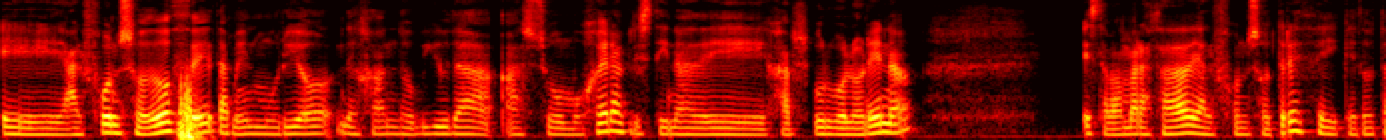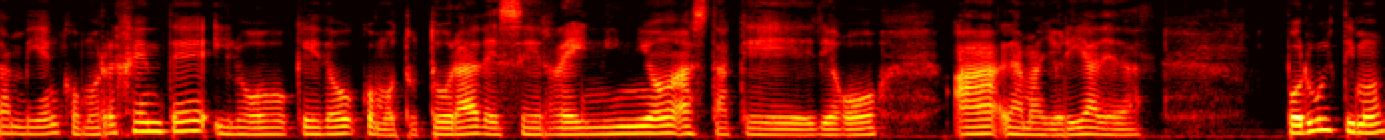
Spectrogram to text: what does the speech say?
eh, Alfonso XII también murió dejando viuda a su mujer, a Cristina de Habsburgo-Lorena. Estaba embarazada de Alfonso XIII y quedó también como regente y luego quedó como tutora de ese rey niño hasta que llegó a la mayoría de edad. Por último,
